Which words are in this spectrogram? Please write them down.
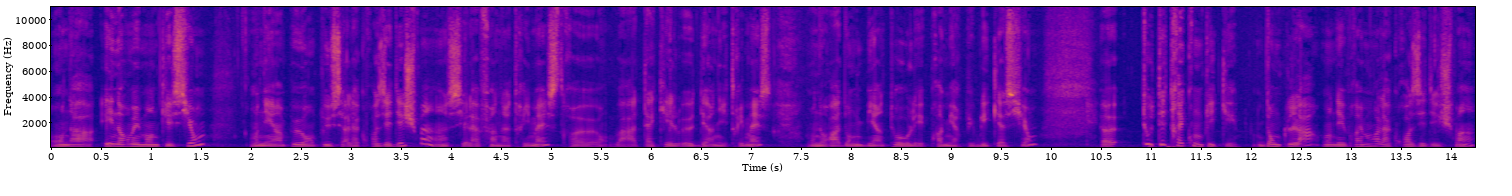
On a énormément de questions. On est un peu en plus à la croisée des chemins. Hein. C'est la fin d'un trimestre. Euh, on va attaquer le dernier trimestre. On aura donc bientôt les premières publications. Euh, tout est très compliqué. Donc là, on est vraiment à la croisée des chemins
